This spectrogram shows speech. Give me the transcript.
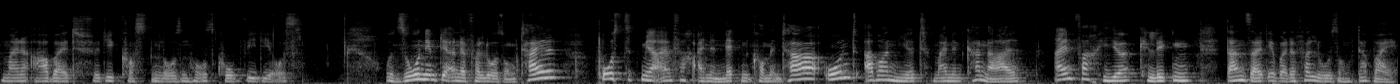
meine Arbeit für die kostenlosen Horoskop-Videos. Und so nehmt ihr an der Verlosung teil, postet mir einfach einen netten Kommentar und abonniert meinen Kanal. Einfach hier klicken, dann seid ihr bei der Verlosung dabei.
